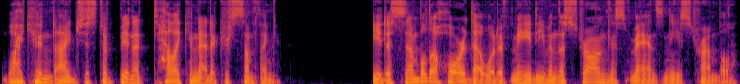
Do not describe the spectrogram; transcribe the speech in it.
Why couldn't I just have been a telekinetic or something? He'd assembled a horde that would have made even the strongest man's knees tremble.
